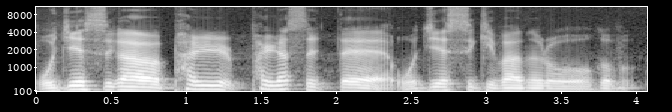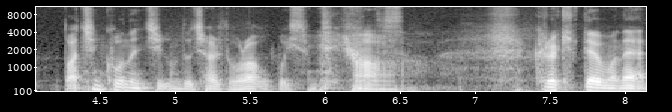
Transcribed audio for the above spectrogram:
OGS가 팔 팔렸을 때 OGS 기반으로 그 빠친코는 지금도 잘 돌아오고 있습니다. 아 그렇기 때문에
